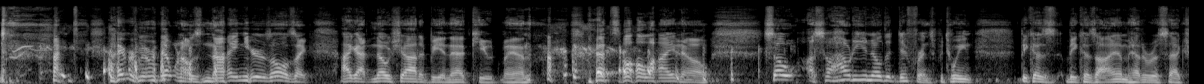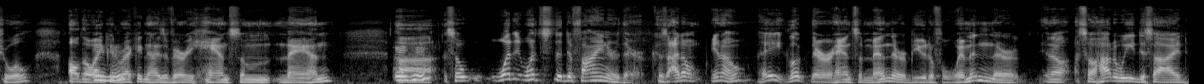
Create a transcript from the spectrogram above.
I, I remember that when I was nine years old. I was like, I got no shot at being that cute, man. That's all I know. So, uh, so how do you know the difference between because because I am heterosexual, although I can mm-hmm. recognize a very handsome man. Uh, so what what's the definer there? Because I don't, you know, hey, look, there are handsome men, there are beautiful women, there, you know. So how do we decide?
